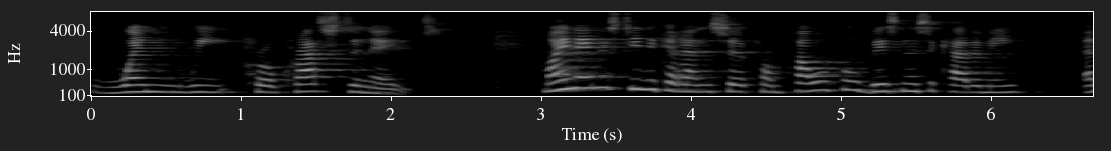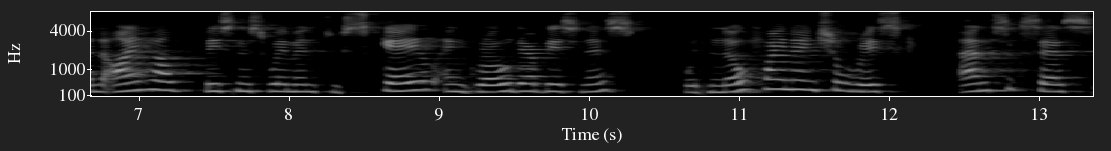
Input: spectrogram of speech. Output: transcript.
when we procrastinate? My name is Tineke Rensen from Powerful Business Academy and I help business women to scale and grow their business with no financial risk and success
